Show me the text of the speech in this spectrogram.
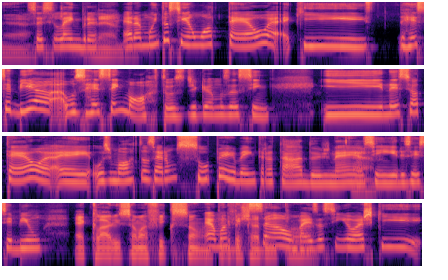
É, Você se lembra? lembro. Era muito assim, é um hotel é, que recebia os recém-mortos, digamos assim. E nesse hotel, é, os mortos eram super bem tratados, né? É. Assim, eles recebiam. É claro, isso é uma ficção. É tem uma ficção, claro. mas assim, eu acho que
